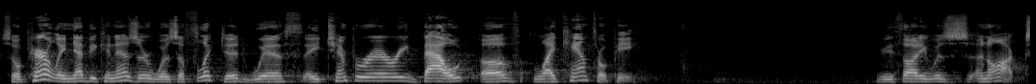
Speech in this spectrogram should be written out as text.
So apparently, Nebuchadnezzar was afflicted with a temporary bout of lycanthropy. He thought he was an ox.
